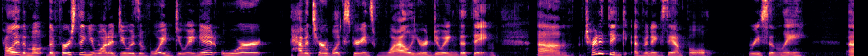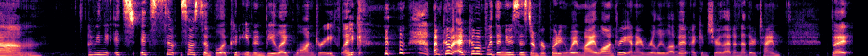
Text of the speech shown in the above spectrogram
probably the mo- the first thing you want to do is avoid doing it or have a terrible experience while you're doing the thing. Um, I'm trying to think of an example recently. Um, I mean, it's it's so, so simple. It could even be like laundry. Like I've come I've come up with a new system for putting away my laundry, and I really love it. I can share that another time. But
